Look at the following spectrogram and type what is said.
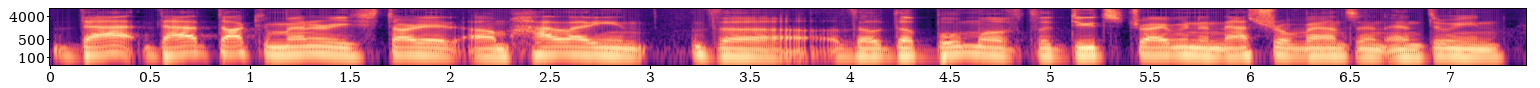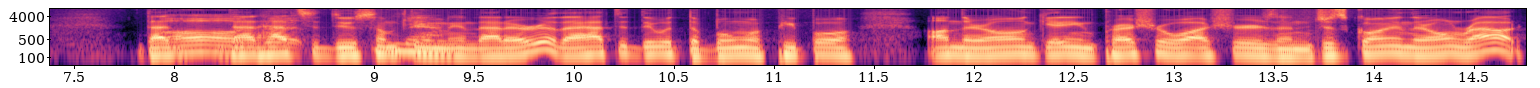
that that documentary started um, highlighting the, the the boom of the dudes driving in Astro vans and, and doing that Oh, that had to do something Yeah. in that area. That had to do with the boom of people on their own getting pressure washers and just going their own route.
